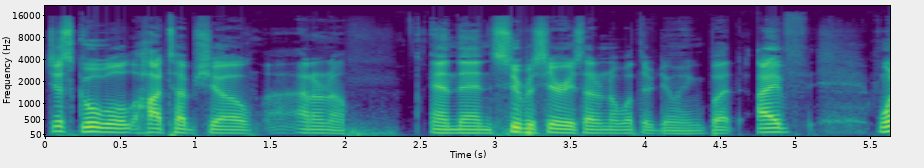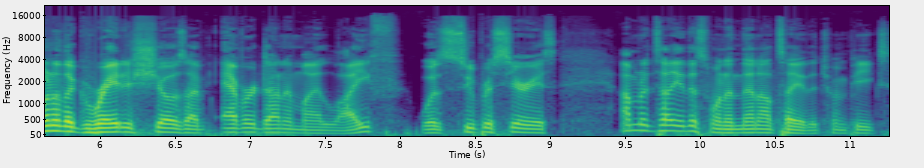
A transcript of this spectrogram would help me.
Just Google Hot Tub Show. I don't know. And then Super Serious. I don't know what they're doing, but I've one of the greatest shows I've ever done in my life was Super Serious. I'm going to tell you this one, and then I'll tell you the Twin Peaks.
